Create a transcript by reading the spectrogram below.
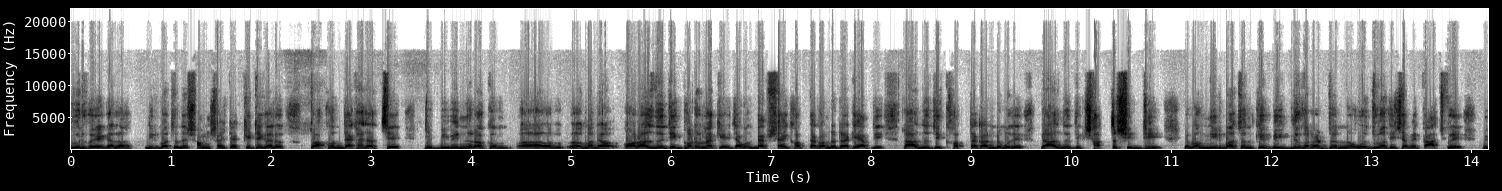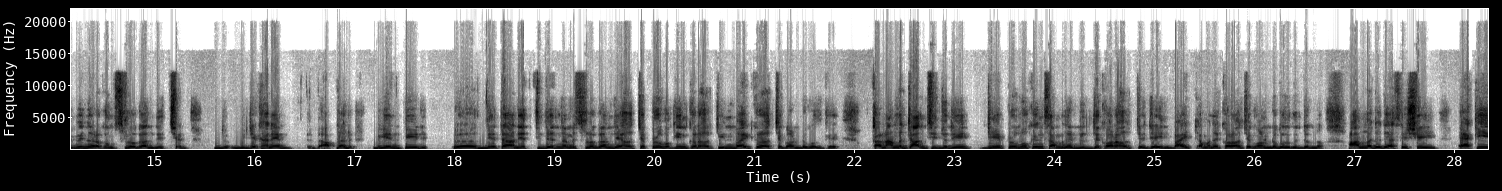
দূর হয়ে গেল, নির্বাচনের সংশয়টা কেটে গেল, তখন দেখা যাচ্ছে যে বিভিন্ন রকম মানে অরাজনৈতিক ঘটনাকে, যেমন ব্যবসায়িক হত্যাকাণ্ডটাকে আপনি রাজনৈতিক হত্যাকাণ্ড বলে রাজনৈতিক স্বার্থসিদ্ধি এবং নির্বাচনকে বিঘ্ন করার জন্য অজুহাত হিসাবে কাজ করে বিভিন্ন রকম স্লোগান দিচ্ছেন। যেখানে আপনার বিএনপির নেতা নেত্রীদের নামে স্লোগান দেওয়া হচ্ছে প্রভোকিং করা হচ্ছে ইনভাইট করা হচ্ছে গন্ডগোলকে। কারণ আমরা জানছি যদি যে প্রভোকিংস আমাদের বিরুদ্ধে করা হচ্ছে যে ইনভাইট আমাদের করা হচ্ছে গন্ডগোলের জন্য আমরা যদি আজকে সেই একই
